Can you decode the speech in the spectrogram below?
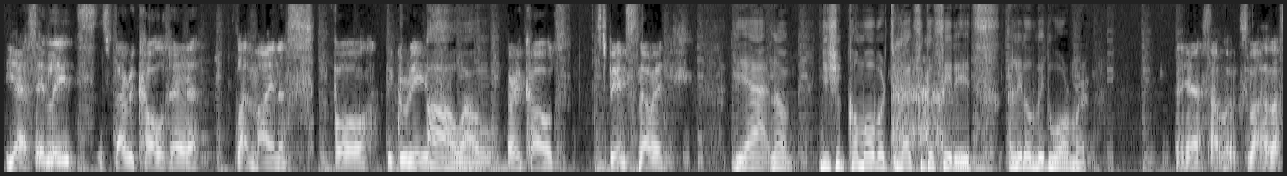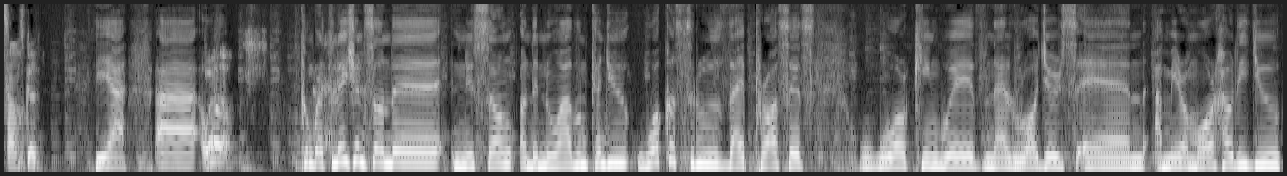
Yes, in Leeds, it's very cold here, like minus four degrees. Oh wow. Very cold. It's been snowing. Yeah, no, you should come over to Mexico City. It's a little bit warmer. Yes, that looks that sounds good. Yeah. Uh, well, congratulations on the new song, on the new album. Can you walk us through the process working with Nile Rodgers and Amira Moore? How did you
